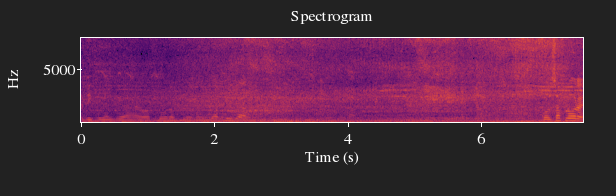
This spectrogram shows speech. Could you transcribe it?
क्या दिखेगा है और फ्लोर अपने कौन सा फ्लोर है?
